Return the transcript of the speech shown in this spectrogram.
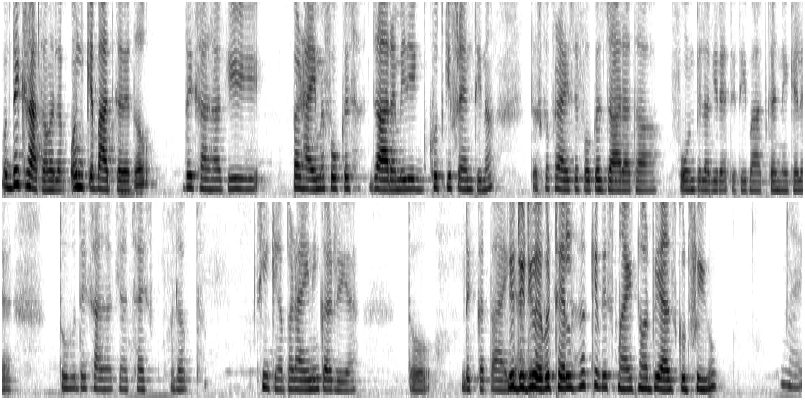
वो दिख रहा था मतलब उनके बात करें तो दिख रहा था कि पढ़ाई में फोकस जा रहा है। मेरी खुद की फ्रेंड थी ना तो उसका पढ़ाई से फोकस जा रहा था फ़ोन पे लगी रहती थी बात करने के लिए। तो देख रहा था कि अच्छा इस मतलब ठीक है, पढ़ाई नहीं कर रही है तो दिक्कत आएगी did you ever tell her कि this might not be as good for you नहीं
